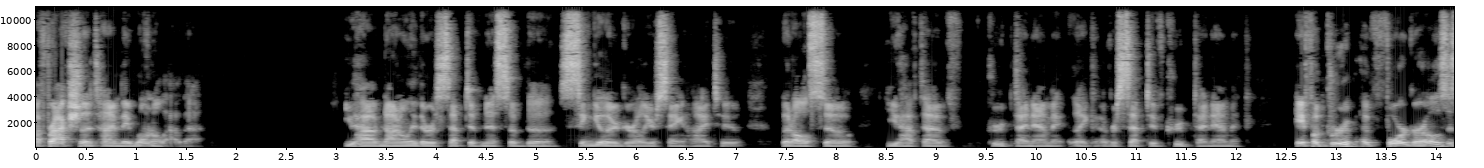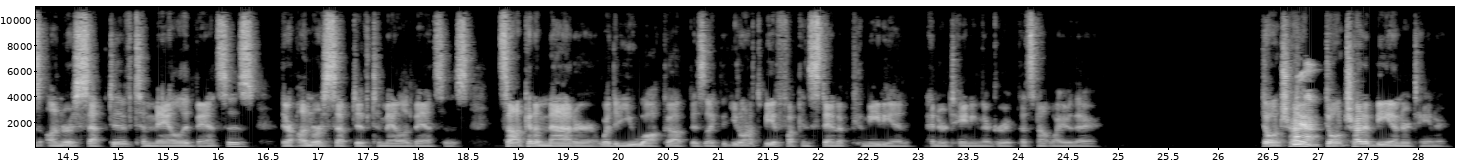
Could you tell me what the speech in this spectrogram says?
A fraction of the time, they won't allow that. You have not only the receptiveness of the singular girl you're saying hi to, but also you have to have group dynamic, like a receptive group dynamic. If a group of four girls is unreceptive to male advances, they're unreceptive to male advances it's not going to matter whether you walk up as like you don't have to be a fucking stand-up comedian entertaining their group that's not why you're there don't try Yeah. don't try to be entertainer.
